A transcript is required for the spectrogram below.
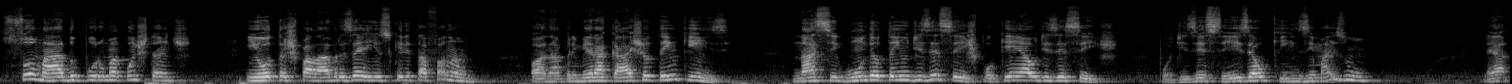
somado por uma constante. Em outras palavras, é isso que ele está falando. Ó, na primeira caixa eu tenho 15. Na segunda eu tenho 16. Por quem é o 16? Pô, 16 é o 15 mais 1. Né?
